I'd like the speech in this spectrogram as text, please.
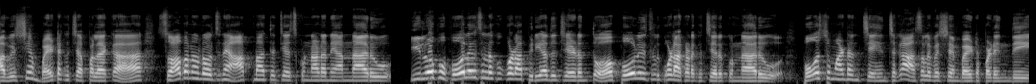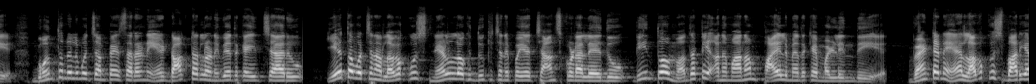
ఆ విషయం బయటకు చెప్పలేక శోభనం రోజునే ఆత్మహత్య చేసుకున్నాడని అన్నారు. ఈలోపు పోలీసులకు కూడా ఫిర్యాదు చేయడంతో పోలీసులు కూడా అక్కడికి చేరుకున్నారు. పోస్ట్ మార్టం చేయించగా అసలు విషయం బయటపడింది. గొంతు నిలుము చంపేశారని డాక్టర్లు నివేదిక ఇచ్చారు. ఈత వచ్చిన లవకుష్ నీళ్ళలోకి దూకి చనిపోయే ఛాన్స్ కూడా లేదు. దీంతో మొదటి అనుమానం పాయల మీదకే మళ్ళింది. వెంటనే లవకుష్ భార్య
